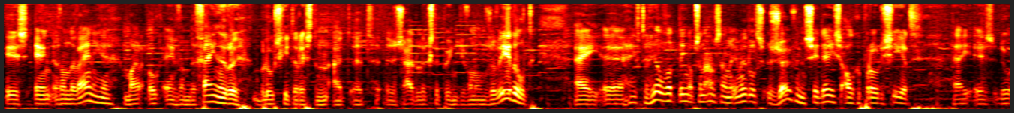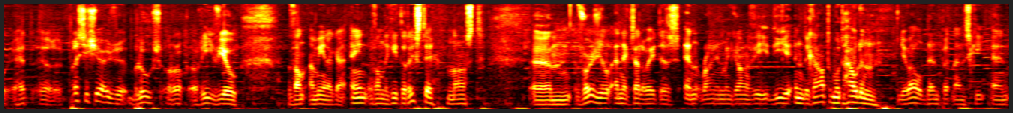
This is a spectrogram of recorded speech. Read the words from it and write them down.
is een van de weinige, maar ook een van de fijnere bluesgitaristen uit het zuidelijkste puntje van onze wereld. Hij uh, heeft heel wat dingen op zijn naam staan. Inmiddels zeven cd's al geproduceerd. Hij is door het uh, prestigieuze Blues Rock Review van Amerika een van de gitaristen naast Um, Virgil and Accelerators en Ryan McGarvey die je in de gaten moet houden. Jawel, Dan Petlansky en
